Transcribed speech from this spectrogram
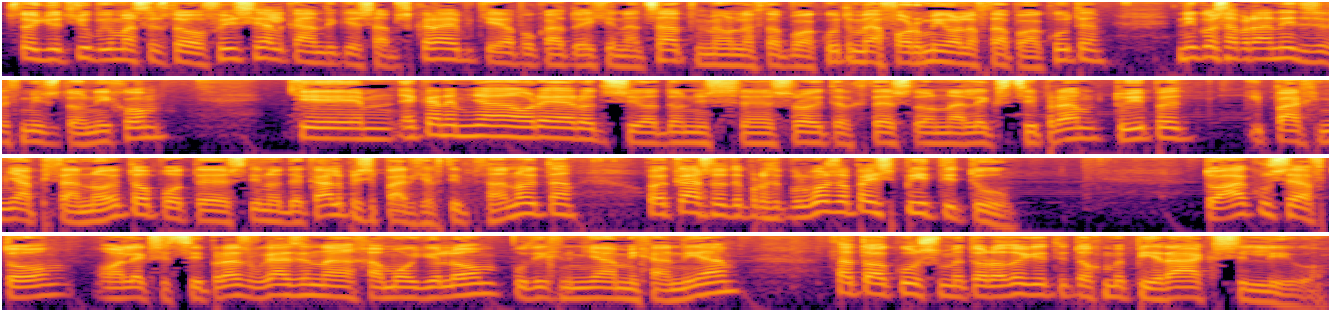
Στο YouTube είμαστε στο official, κάντε και subscribe και από κάτω έχει ένα chat με όλα αυτά που ακούτε, με αφορμή όλα αυτά που ακούτε. Νίκος Απρανίτη ρυθμίζει τον ήχο. Και έκανε μια ωραία ερώτηση ο Αντώνης Σρόιτερ χθες στον Αλέξη Τσίπρα. Του είπε: Υπάρχει μια πιθανότητα, οπότε στείνονται κάλπες, υπάρχει αυτή η πιθανότητα. Ο εκάστοτε πρωθυπουργός να πάει σπίτι του. Το άκουσε αυτό ο Αλέξης Τσίπρας, βγάζει ένα χαμόγελο που δείχνει μια μηχανία. Θα το ακούσουμε τώρα εδώ γιατί το έχουμε πειράξει λίγο.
